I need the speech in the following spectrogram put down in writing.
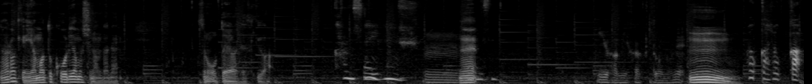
奈良県大和郡山市なんだね。そのお問い合わせ先が関西。うんうん。ねですね。ユーハ味覚糖のね。うん。そっかそっか。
